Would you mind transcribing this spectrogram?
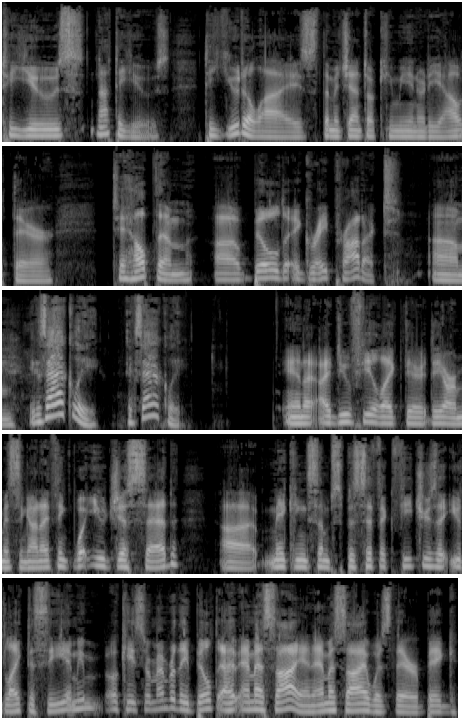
to use, not to use, to utilize the Magento community out there to help them uh, build a great product. Um, exactly, exactly. And I, I do feel like they they are missing out. I think what you just said, uh, making some specific features that you'd like to see. I mean, okay, so remember they built MSI, and MSI was their big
